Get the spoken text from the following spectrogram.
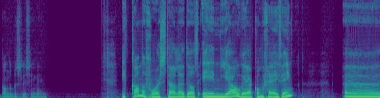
dan de beslissing neemt. Ik kan me voorstellen dat in jouw werkomgeving uh,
